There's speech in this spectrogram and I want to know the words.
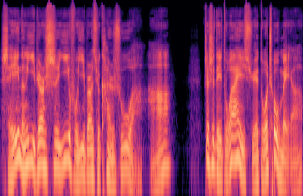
谁能一边试衣服一边去看书啊？啊，这是得多爱学多臭美啊！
